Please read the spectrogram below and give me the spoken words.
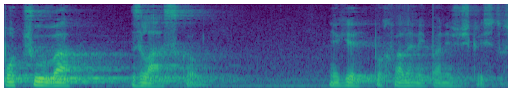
počúva s láskou. Nech je pochválený Pán Ježiš Kristus.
